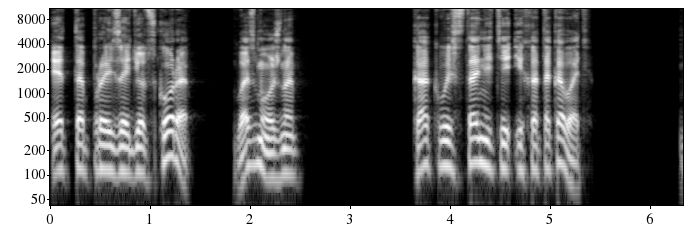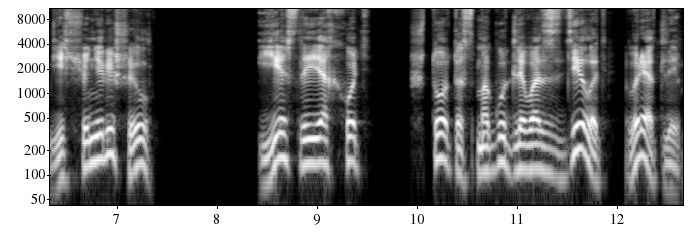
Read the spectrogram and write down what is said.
Это произойдет скоро? Возможно. Как вы станете их атаковать? Еще не решил. Если я хоть что-то смогу для вас сделать, вряд ли.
